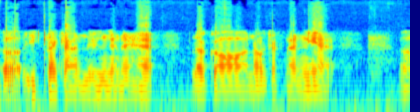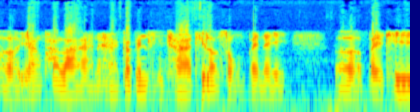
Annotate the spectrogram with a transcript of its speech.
เอ่ออีกรายการหนึ่งอะนะฮะแล้วก็นอกจากนั้นเนี่ยเอ่อยางพารานะฮะก็เป็นสินค้าที่เราส่งไปในเอ่อไปที่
